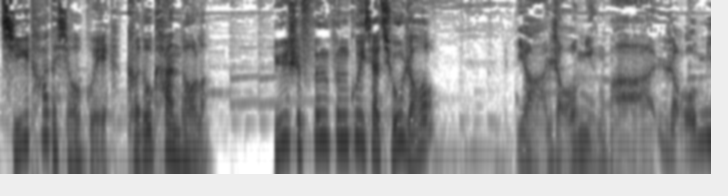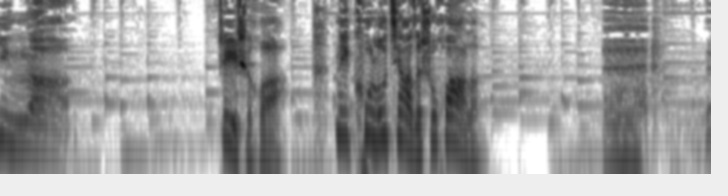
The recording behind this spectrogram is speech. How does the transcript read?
其他的小鬼可都看到了，于是纷纷跪下求饶：“呀，饶命吧，饶命啊！”这时候啊，那骷髅架子说话了：“哎，哎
